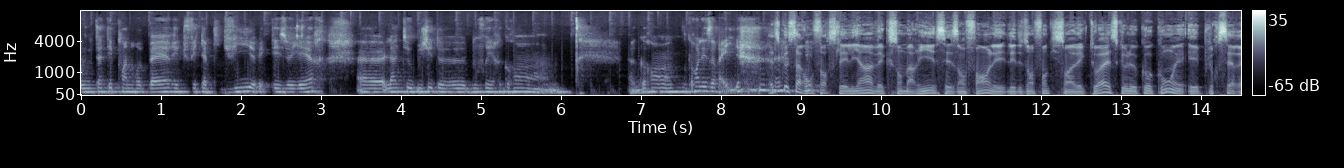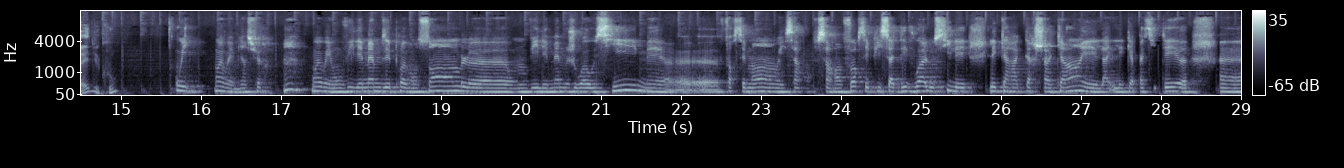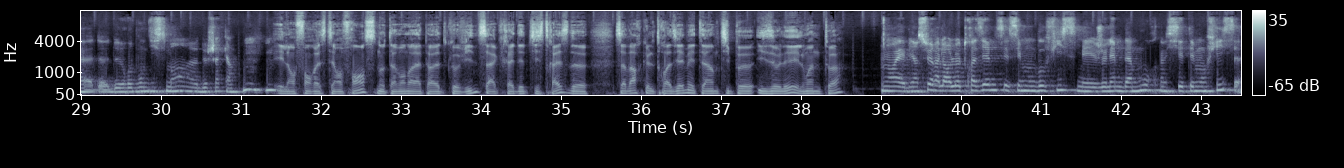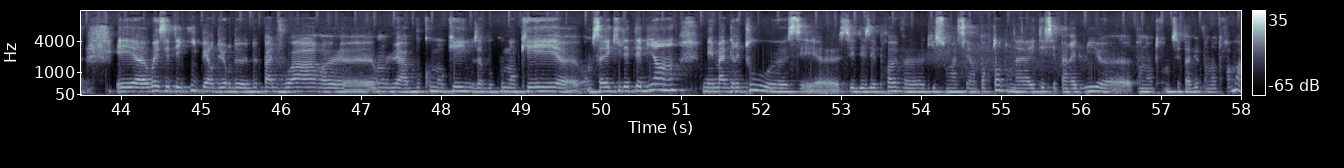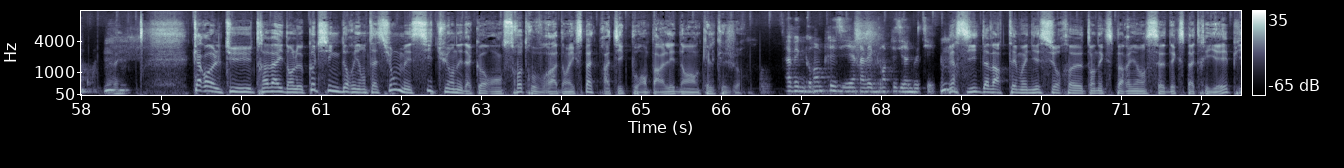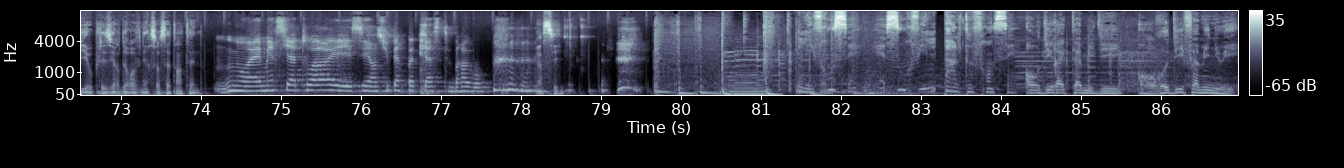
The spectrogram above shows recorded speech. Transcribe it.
où tu as tes points de repère et tu fais ta petite vie avec tes œillères. là, obligé d'ouvrir grand, grand, grand les oreilles. Est-ce que ça renforce les liens avec son mari et ses enfants, les, deux enfants qui sont avec toi? Est-ce que le cocon est, est plus resserré du coup? Oui, oui, oui, bien sûr. Oui, oui, on vit les mêmes épreuves ensemble, euh, on vit les mêmes joies aussi, mais euh, forcément, oui, ça, ça renforce et puis ça dévoile aussi les, caractères chacun et les capacités euh, de, rebondissement de chacun. Et l'enfant resté en France, notamment dans la période Covid, ça a créé des petits stress de savoir que le troisième était un petit peu isolé et loin de toi? Ouais, bien sûr. Alors le troisième, c'est mon beau-fils, mais je l'aime d'amour comme si c'était mon fils. Et euh, ouais, c'était hyper dur de ne pas le voir. Euh, on lui a beaucoup manqué, il nous a beaucoup manqué. Euh, on savait qu'il était bien, hein, mais malgré tout, c'est des épreuves qui sont assez importantes. On a été séparés de lui pendant, on ne s'est pas vu pendant trois mois. Carole, tu travailles dans le coaching d'orientation, mais si tu en es d'accord, on se retrouvera dans Expat Pratique pour en parler dans quelques jours. Avec grand plaisir, avec grand plaisir, Gauthier. Merci d'avoir témoigné sur euh, ton expérience d'expatrié, puis au plaisir de revenir sur cette antenne. Ouais, merci à toi et c'est un super podcast, bravo. Merci. Les Français Sourville parlent au français. En direct à midi, en rediff à minuit.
